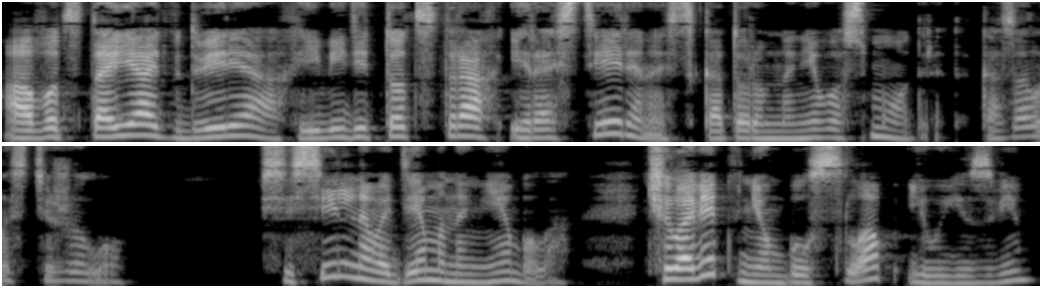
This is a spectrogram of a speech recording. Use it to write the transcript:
а вот стоять в дверях и видеть тот страх и растерянность, с которым на него смотрят, казалось тяжело. Всесильного демона не было. Человек в нем был слаб и уязвим.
